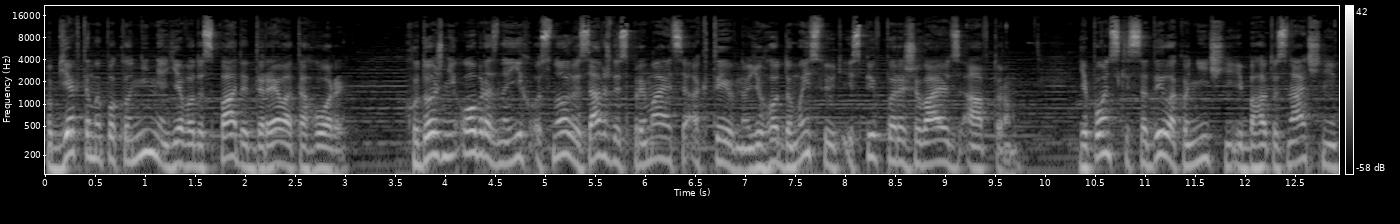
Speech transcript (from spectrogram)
Об'єктами поклоніння є водоспади, дерева та гори. Художній образ на їх основі завжди сприймається активно, його домислюють і співпереживають з автором. Японські сади лаконічні і багатозначні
